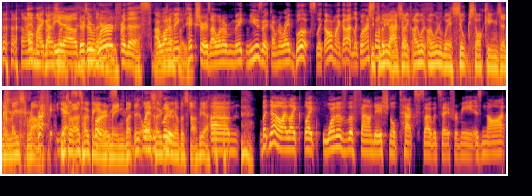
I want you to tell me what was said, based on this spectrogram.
oh my god, you know, there's a word for this. I want to make pictures. I want to make music. I want to write books. Like, oh my god, like when I See, saw the me, I back was like, I want, I want to wear silk stockings and a lace ruff. Right, That's what I was hoping it would mean, but Play also doing other stuff. Yeah. um but no i like like one of the foundational texts i would say for me is not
